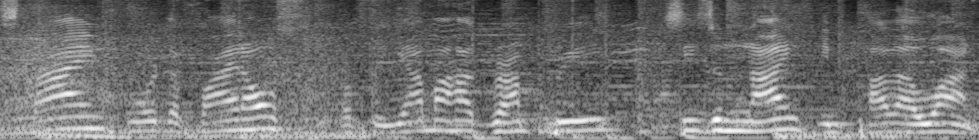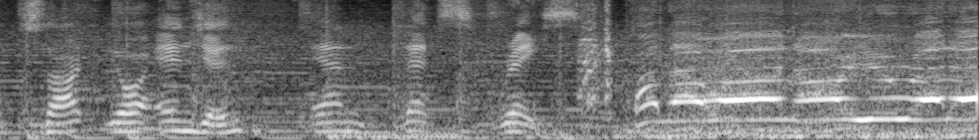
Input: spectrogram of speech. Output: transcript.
It's time for the finals of the Yamaha Grand Prix Season 9 in Palawan. Start your engine and let's race. Palawan, are you ready?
